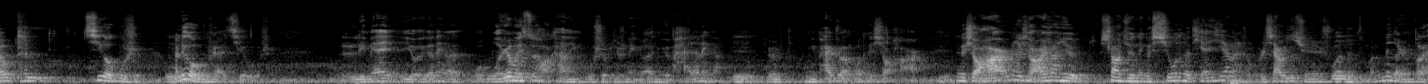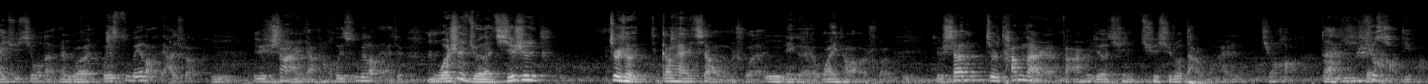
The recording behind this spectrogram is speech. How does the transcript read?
有个那个，他他七个故事，六个故事还是七个故事，里面有一个那个我我认为最好看的一个故事，就是那个女排的那个，嗯，就是女排转过那个小孩儿，那个小孩儿那个小孩儿上去上去那个修那个天线的时候，不是下面一群人说，的怎么那个人不来去修呢？他说回苏北老家去了，嗯，就是上海人讲他回苏北老家去，我是觉得其实。就是刚才像我们说的、嗯。那个王一超老师说的，就山就是他们那儿人反而会觉得去去徐州打工还是挺好的，对是去好地方。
